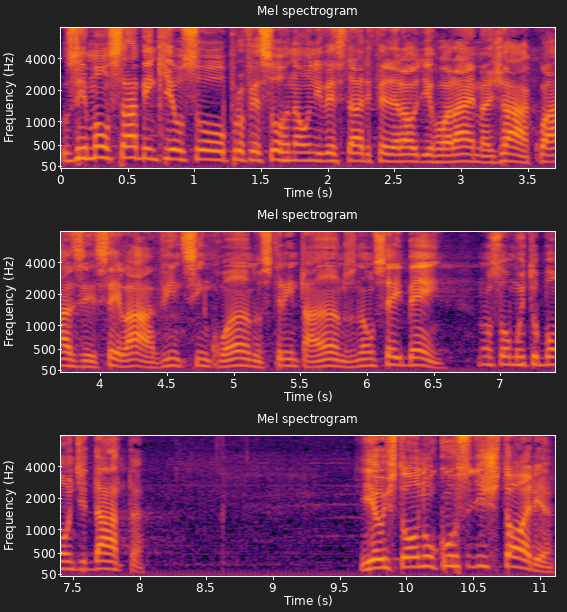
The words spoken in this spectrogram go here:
Os irmãos sabem que eu sou professor na Universidade Federal de Roraima já há quase, sei lá, 25 anos, 30 anos, não sei bem, não sou muito bom de data. E eu estou no curso de História.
